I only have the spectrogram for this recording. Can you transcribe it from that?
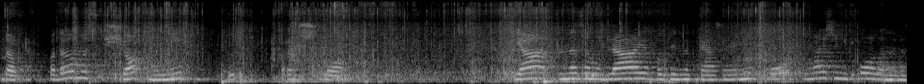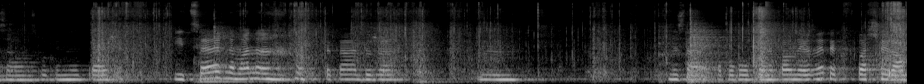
добре, подивимось, що мені тут прийшло. Я не замовляю бобінну пряжу. Я ніколи, майже ніколи не в'язала з бобінної пряжі. І це для мене така дуже не знаю, яка покупка, напевно, я знаєте, як в перший раз.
